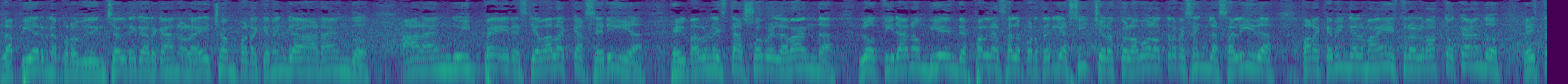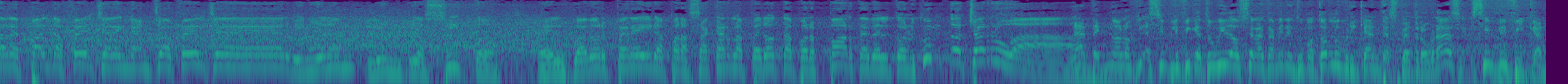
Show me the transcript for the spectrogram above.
La pierna providencial de Gargano. La echan para que venga Arango. Arango y Pérez que va a la cacería. El balón está sobre la banda. Lo tiraron bien de espaldas a la portería. Sichero colabora otra vez en la salida para que venga el maestro. Le va tocando. Está de espalda Felcher. Enganchó a Felcher. Vinieron limpiecito. El jugador Pereira para sacar la pelota por parte del conjunto Charrúa. La tecnología simplifica tu vida, úsala también en tu motor. Lubricantes Petrobras simplifican.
